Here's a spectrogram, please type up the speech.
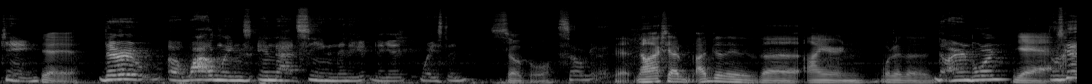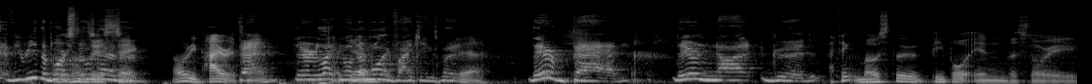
king. Yeah, yeah, They're uh, wildlings in that scene, and then they get, they get wasted. so cool. So good. Yeah. No, actually, I'd, I'd do the, the iron. What are the? The Ironborn. Yeah, Those guys, if you read the books, those, are guys sick. are I want to be pirates, bad. man. They're like, no, yeah. they're more like Vikings, but Yeah, they're bad. They are not good. I think most of the people in the story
